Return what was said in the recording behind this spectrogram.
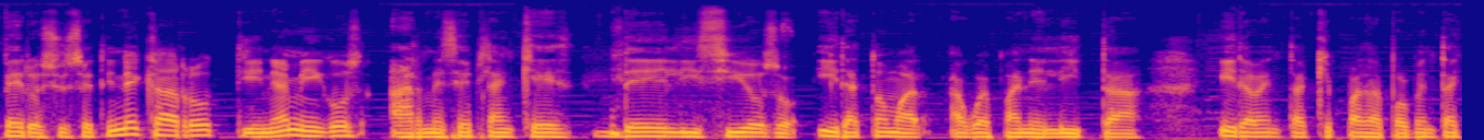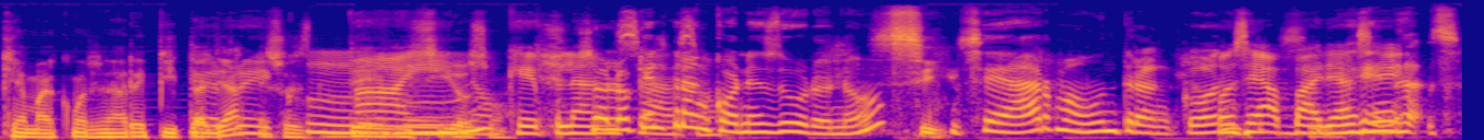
pero si usted tiene carro, tiene amigos, arme ese plan que es delicioso. Ir a tomar agua de panelita, ir a Ventaque, pasar por Ventaquema, comer una repita Qué ya, rico. eso es Mm. Ay, delicioso. no, qué. Solo que el trancón es duro, ¿no? Sí. Se arma un trancón. O sea, váyase Tenaz.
